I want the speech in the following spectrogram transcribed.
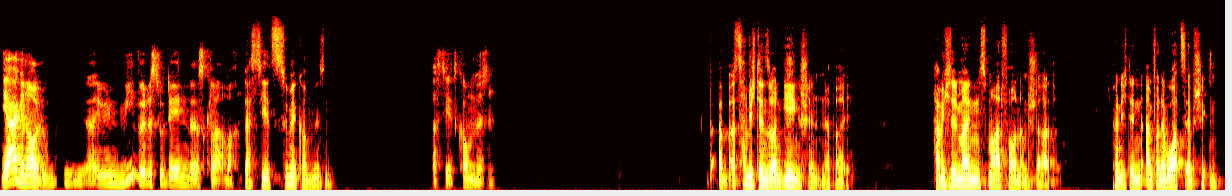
Ja, genau. Du, äh, wie würdest du denen das klar machen, dass die jetzt zu mir kommen müssen. dass die jetzt kommen müssen? Was habe ich denn so an Gegenständen dabei? Habe ich denn mein Smartphone am Start? Kann ich denen einfach eine WhatsApp schicken?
